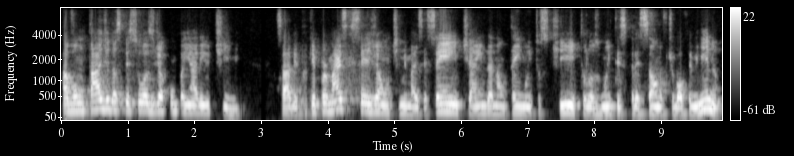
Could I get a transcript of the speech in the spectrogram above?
a vontade das pessoas de acompanharem o time, sabe? Porque por mais que seja um time mais recente, ainda não tem muitos títulos, muita expressão no futebol feminino,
